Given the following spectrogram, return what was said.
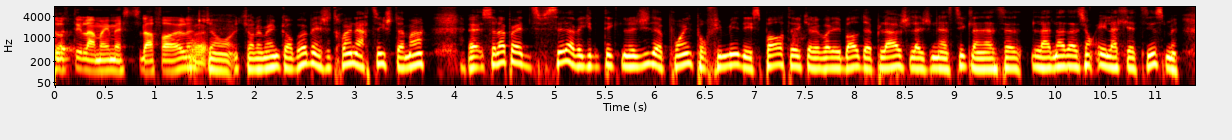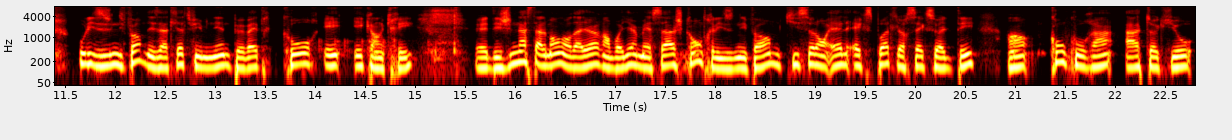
doivent faire la même style d'affaires. là. qui, ont, qui ont le même combat. Ben, j'ai trouvé un article justement. Euh, cela peut être difficile avec une technologie de pointe pour filmer des sports tels que le volleyball de plage, la gymnastique, la, nata- la natation et l'athlétisme, où les uniformes des athlètes féminines peuvent être courts et écancrés. Euh, des gymnastes allemandes ont d'ailleurs envoyé un message contre les uniformes qui, selon elles, exploitent leur sexualité en concourant à Tokyo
